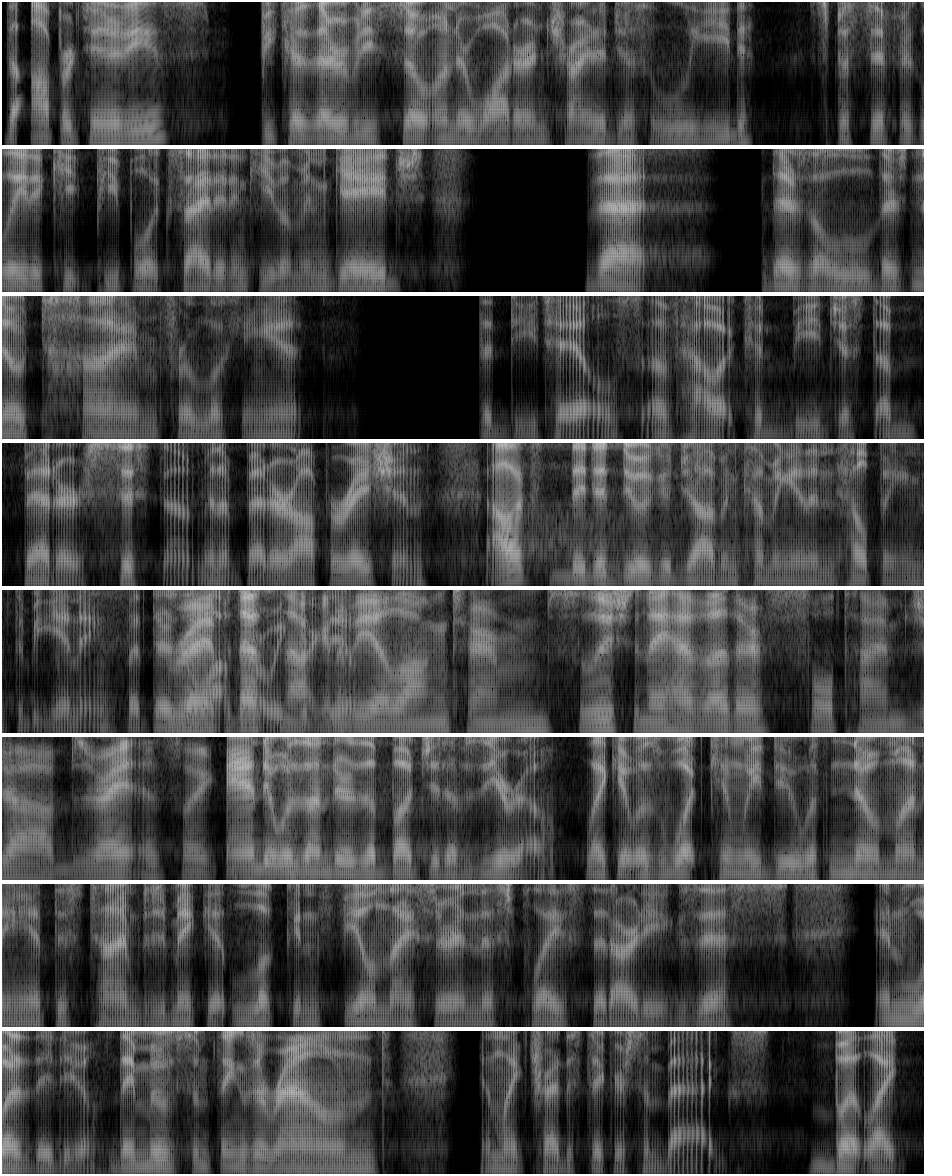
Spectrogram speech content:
the opportunities because everybody's so underwater and trying to just lead specifically to keep people excited and keep them engaged that there's a there's no time for looking at the details of how it could be just a better system and a better operation. Alex, they did do a good job in coming in and helping at the beginning, but there's a lot but that's not going to be a long term solution. They have other full time jobs, right? It's like and it was under the budget of zero. Like it was, what can we do with no money at this time to make it look and feel nicer in this place that already exists? And what did they do? They moved some things around and like tried to sticker some bags, but like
